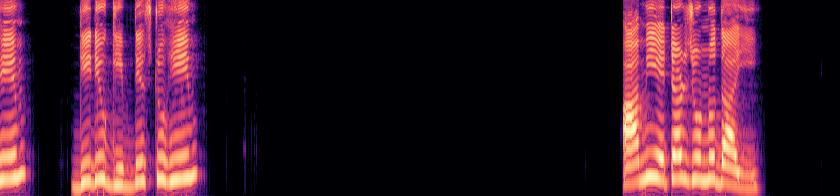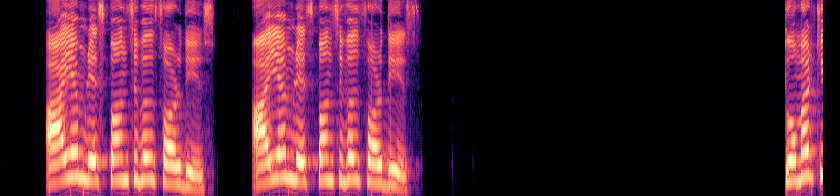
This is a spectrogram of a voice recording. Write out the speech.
him did you give this to him আমি এটার জন্য দায়ী। I am responsible for this I am responsible for this তোমার কি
